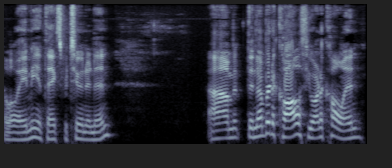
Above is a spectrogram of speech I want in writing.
Hello, Amy, and thanks for tuning in. Um, the number to call, if you want to call in,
